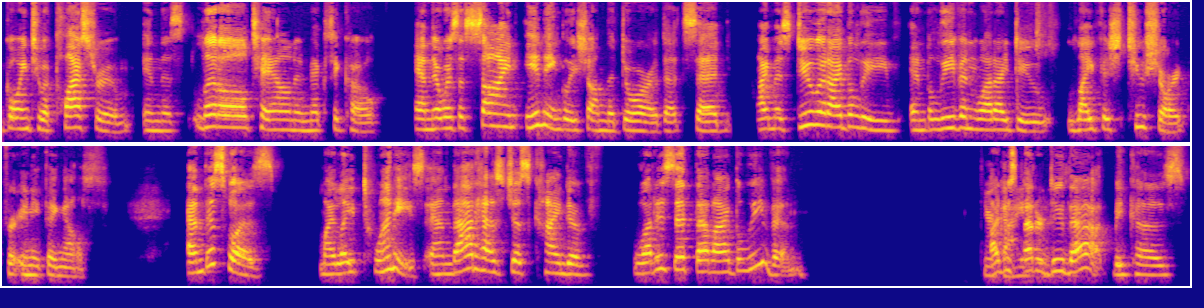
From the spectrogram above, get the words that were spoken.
going to a classroom in this little town in Mexico. And there was a sign in English on the door that said, I must do what I believe and believe in what I do. Life is too short for anything else. And this was my late 20s. And that has just kind of, what is it that I believe in? Your I just better do that because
